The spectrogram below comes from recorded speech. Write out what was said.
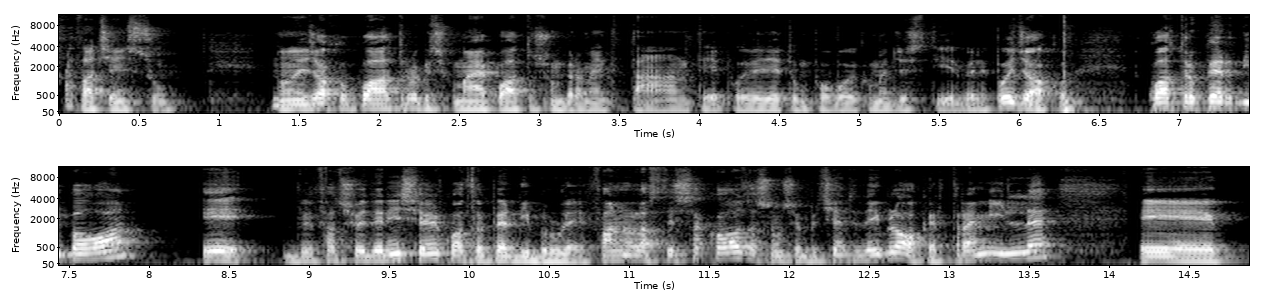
a faccia in su. Non ne gioco 4 perché secondo me 4 sono veramente tante, poi vedete un po' voi come gestirvele. Poi gioco 4 per di boa e vi faccio vedere insieme il 4 per di brulé. Fanno la stessa cosa, sono semplicemente dei blocker 3000 e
